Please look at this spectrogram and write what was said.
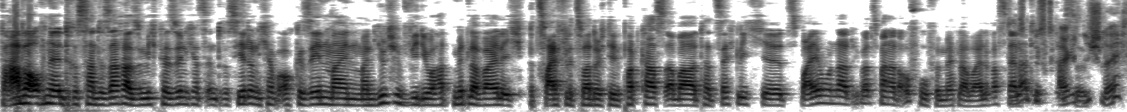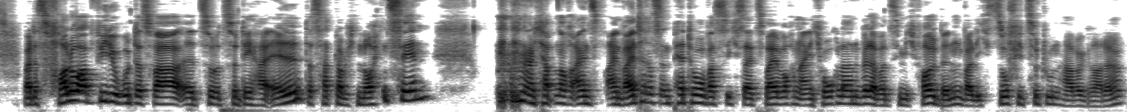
War aber auch eine interessante Sache. Also mich persönlich hat's interessiert und ich habe auch gesehen, mein, mein YouTube-Video hat mittlerweile, ich bezweifle zwar durch den Podcast, aber tatsächlich äh, 200, über 200 Aufrufe mittlerweile, was relativ das ist krass ist. nicht schlecht. Weil das Follow-up-Video, gut, das war äh, zu, zu DHL, das hat glaube ich 19 ich habe noch eins, ein weiteres im Petto, was ich seit zwei Wochen eigentlich hochladen will, aber ziemlich voll bin, weil ich so viel zu tun habe gerade.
